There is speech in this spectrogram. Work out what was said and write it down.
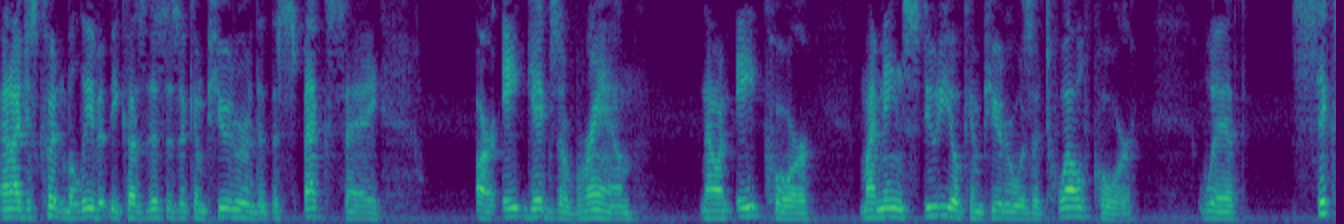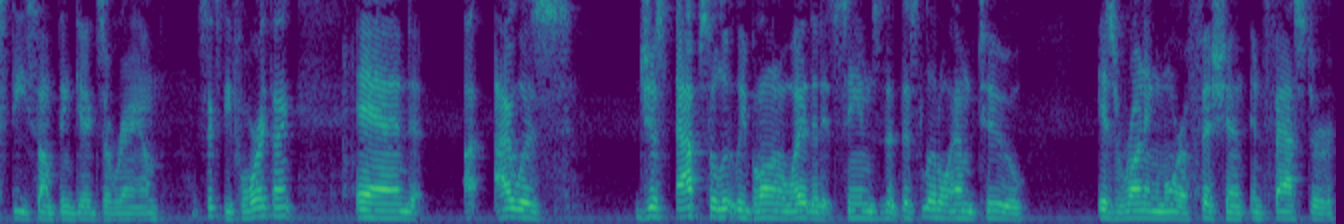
And I just couldn't believe it because this is a computer that the specs say are 8 gigs of RAM. Now an 8 core, my main studio computer was a 12 core with 60 something gigs of RAM 64, I think. And I, I was just absolutely blown away that it seems that this little M2 is running more efficient and faster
